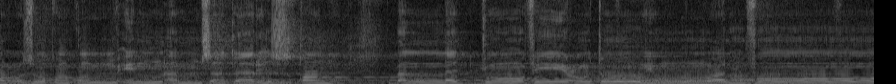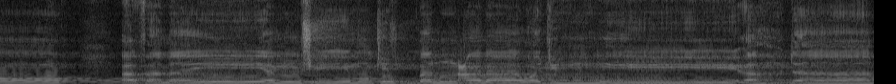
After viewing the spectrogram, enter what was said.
يرزقكم إن أمسك رزقه بل لجوا في عتو ونفور. أفمن يمشي مكبا على وجهه أهدى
